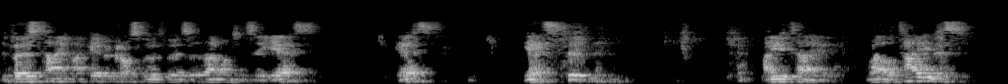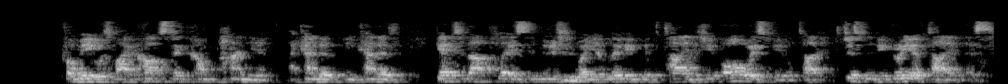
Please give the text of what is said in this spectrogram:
The first time I came across those verses, I wanted to say yes, yes, yes. Are you tired? Well, tiredness for me was my constant companion. I kind of, you kind of get to that place in ministry where you're living with tiredness. You always feel tired. Just the degree of tiredness.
